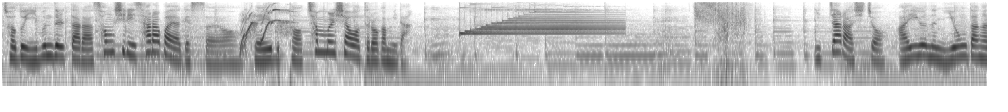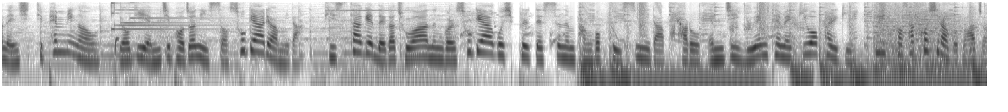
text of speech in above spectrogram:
저도 이분들 따라 성실히 살아봐야겠어요. 내일부터 찬물 샤워 들어갑니다. 이 짤 아시죠? 아이유는 이용당한 NCT 팬밍아웃. 여기 MG 버전이 있어 소개하려 합니다. 비슷하게 내가 좋아하는 걸 소개하고 싶을 때 쓰는 방법도 있습니다. 바로 MG 유행템에 끼워 팔기, 트위터 사컷이라고도 하죠.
